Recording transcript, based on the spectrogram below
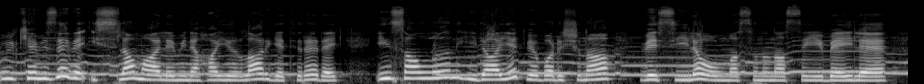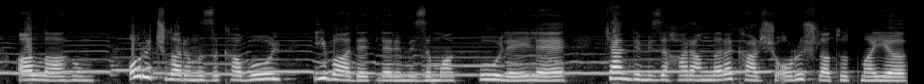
ülkemize ve İslam alemine hayırlar getirerek insanlığın hidayet ve barışına vesile olmasını nasip eyle. Allah'ım oruçlarımızı kabul, ibadetlerimizi makbul eyle. Kendimizi haramlara karşı oruçla tutmayı,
